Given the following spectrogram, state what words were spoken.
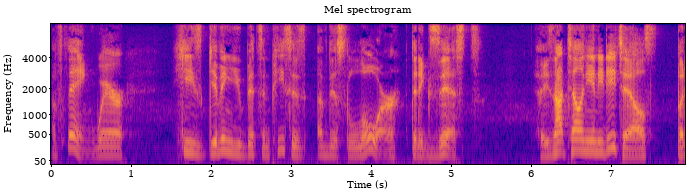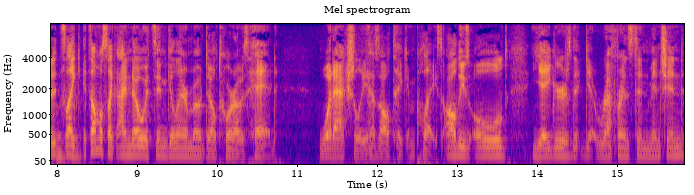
of thing where he's giving you bits and pieces of this lore that exists. He's not telling you any details, but it's like mm-hmm. it's almost like I know it's in Guillermo del Toro's head what actually has all taken place. All these old Jaegers that get referenced and mentioned,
